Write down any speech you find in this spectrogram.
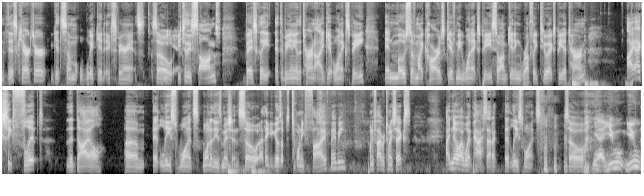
this character gets some wicked experience. So Yes. each of these songs, basically at the beginning of the turn, I get one XP, and most of my cards give me one XP. So I'm getting roughly two XP a turn. I actually flipped the dial um, at least once one of these missions. So I think it goes up to 25, maybe 25 or 26. I know I went past that at- at least once. So Yeah, you you Th-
